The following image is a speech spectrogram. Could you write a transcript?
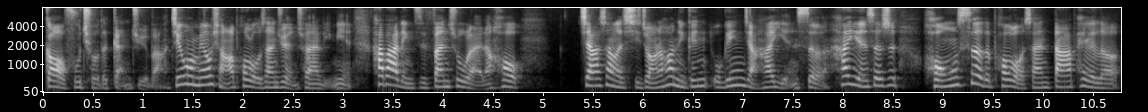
高尔夫球的感觉吧。结果没有想到 polo 衫居然穿在里面，他把领子翻出来，然后加上了西装，然后你跟我跟你讲，它颜色，它颜色是红色的 polo 衫搭配了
